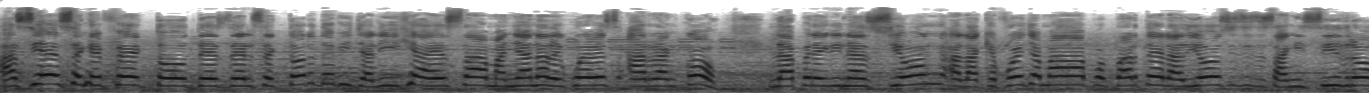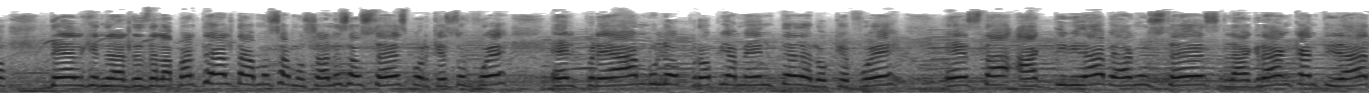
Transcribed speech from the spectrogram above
Así es, en efecto, desde el sector de Villaligia esta mañana de jueves arrancó la peregrinación a la que fue llamada por parte de la diócesis de San Isidro del General. Desde la parte alta vamos a mostrarles a ustedes porque esto fue el preámbulo propiamente de lo que fue esta actividad. Vean ustedes la gran cantidad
